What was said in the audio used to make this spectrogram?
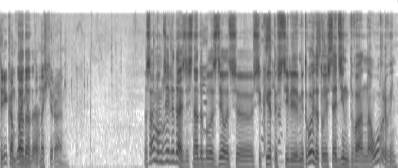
Три компонента. Да-да-да. Нахера? На самом деле, да, здесь надо было сделать э, секреты в стиле Метроида, то есть 1-2 на уровень,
